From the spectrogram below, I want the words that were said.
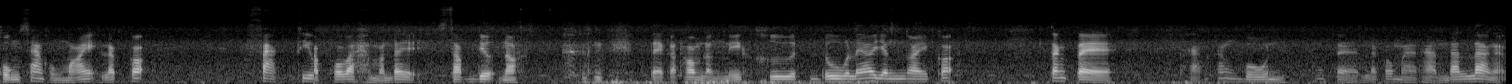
ครงสร้างของไม้แล้วก็ฟากที่เพราะว่ามันได้ซับเยอะเนาะแต่กระท่อมหลังนี้คือดูแล้วยังไงก็ตั้งแต่ฐานข้างบนตั้งแต่แล้วก็มาฐานด้านล่างอะ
